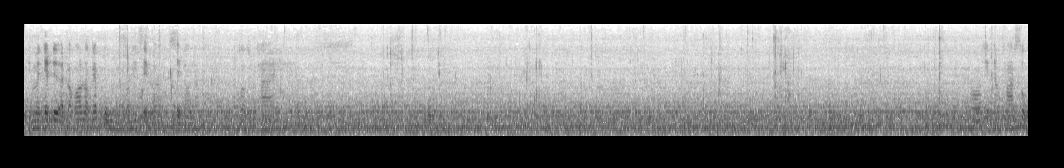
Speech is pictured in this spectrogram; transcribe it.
เดี๋ยวมันจะเดือดแล้วก็เราแค่ปรุงตอนนี้เสร็จแล้วเสร็จแล้วนะคะแล้วสุดท้ายรอเห็ดนางฟ้าสุก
